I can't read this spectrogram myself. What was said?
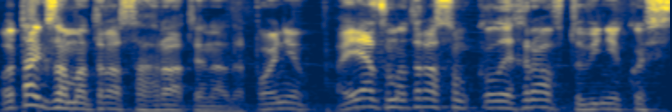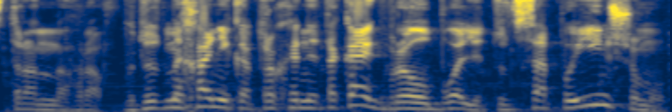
Отак за матраса грати треба, поняв? А я з матрасом, коли грав, то він якось странно грав. Бо тут механіка трохи не така, як в Ball, тут все по-іншому.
